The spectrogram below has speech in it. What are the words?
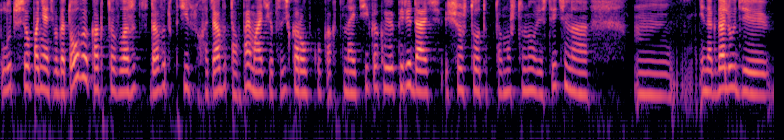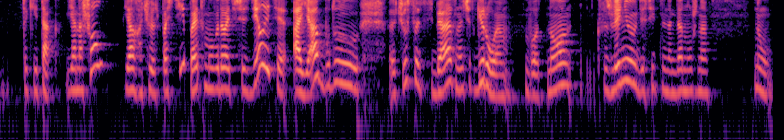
лучше всего понять, вы готовы как-то вложиться сюда, в эту птицу, хотя бы там поймать ее, посадить в коробку, как-то найти, как ее передать, еще что-то, потому что, ну, действительно, иногда люди такие, так, я нашел, я хочу ее спасти, поэтому вы давайте все сделайте, а я буду э, чувствовать себя, значит, героем, вот, но, к сожалению, действительно иногда нужно, ну,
